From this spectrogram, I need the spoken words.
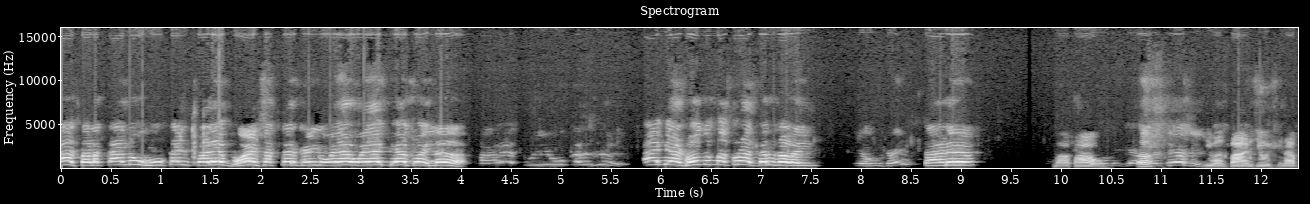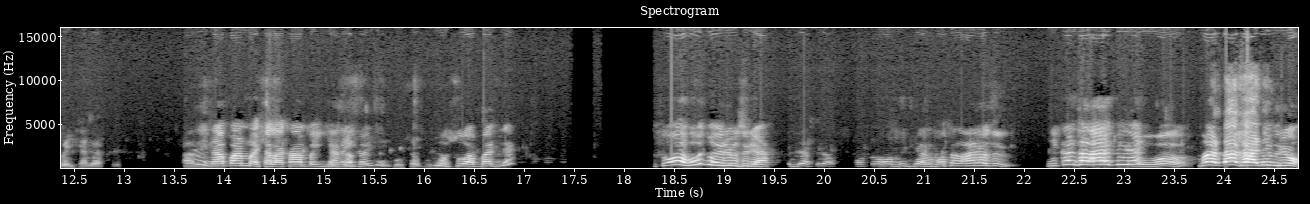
આ તડકાનું હું કઈ પડે ભોય શક્કર ખાઈને ઓયા ઓયા બેસ હોય લ. આ બેઠો તો બકરો અધર સળઈ એવું છે? તાણે. બાપા આવો. ઈવન પાણ છે ઉછીના પૈસા લે. એના પાણ મસાલા ખાવા પૈસા નહીં થઈ પૂછો પૂછો. આબાદ લે. તો હું જોઈ રહ્યો છું રહ્યા ઈકણ આયો તું એ? મારતા ખાડી રહ્યો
